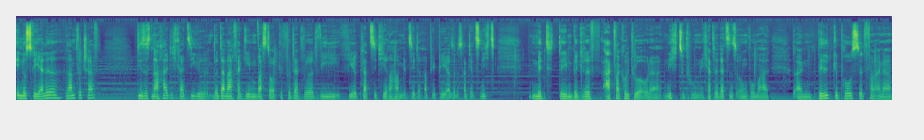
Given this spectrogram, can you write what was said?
industrielle Landwirtschaft dieses Nachhaltigkeitssiegel wird danach vergeben, was dort gefüttert wird, wie viel Platz die Tiere haben, etc. pp. Also das hat jetzt nichts mit dem Begriff Aquakultur oder nicht zu tun. Ich hatte letztens irgendwo mal ein Bild gepostet von einer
